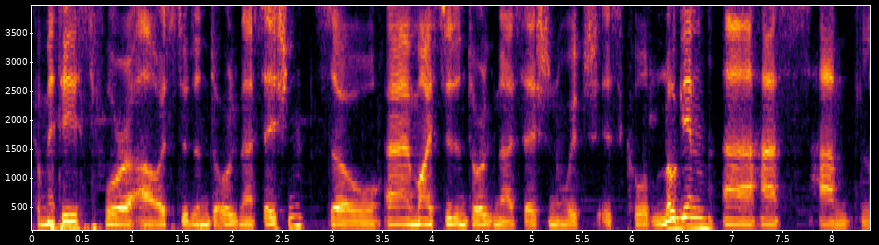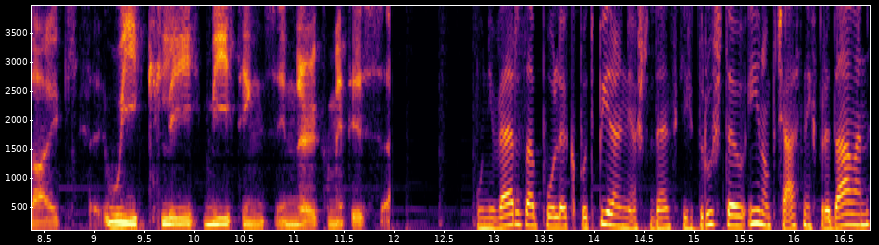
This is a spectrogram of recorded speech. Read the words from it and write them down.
committees for our student organization. So, uh, my student organization, which is called Login, uh, has had like weekly meetings in their committees. Univerza, poleg podpiranja študentskih društev in občasnih predavanj,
